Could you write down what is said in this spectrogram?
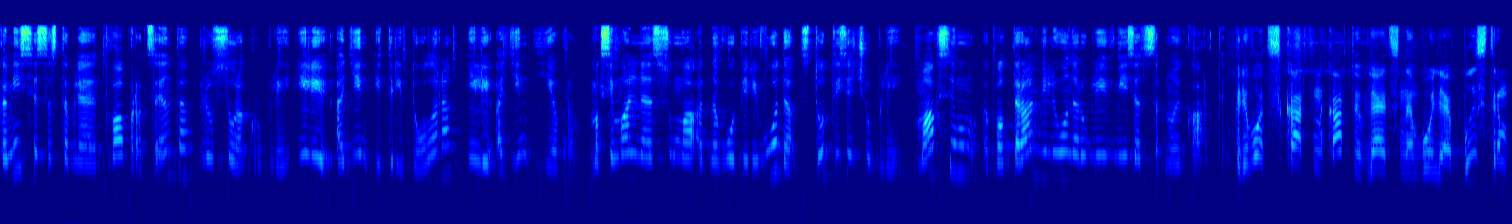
Комиссия составляет 2% плюс 40 рублей или 1,3 доллара или 1 евро. Максимальная сумма одного перевода 100 тысяч рублей. Максимум 1,5 миллиона рублей в месяц с одной карты. Перевод с карты на карту является наиболее быстрым,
